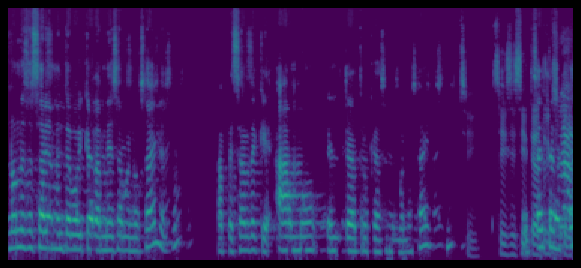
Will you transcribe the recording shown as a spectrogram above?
no necesariamente voy cada mes a Buenos Aires, ¿no? A pesar de que amo el teatro que hacen en Buenos Aires. ¿no? Sí, sí, sí, sí, que etcétera.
